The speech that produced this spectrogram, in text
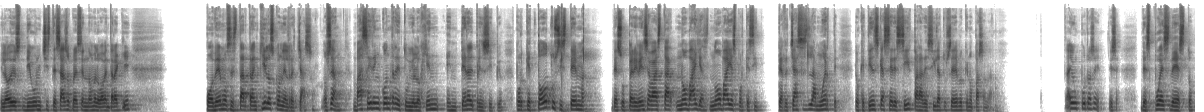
y luego digo un chistezazo, pero ese no me lo voy a aventar aquí, podemos estar tranquilos con el rechazo. O sea, vas a ir en contra de tu biología entera al principio, porque todo tu sistema de supervivencia va a estar, no vayas, no vayas, porque si te rechazas la muerte, lo que tienes que hacer es ir para decirle a tu cerebro que no pasa nada. Hay un punto así, dice, después de esto,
